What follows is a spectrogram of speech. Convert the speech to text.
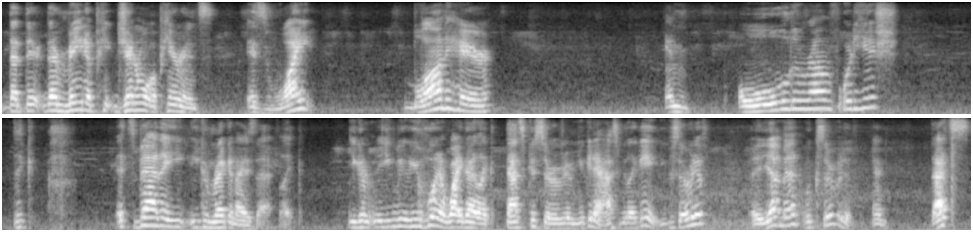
that their their main appe- general appearance is white, blonde hair, and old around forty ish. Like it's bad that you, you can recognize that. Like you can you can, you point a white guy like that's conservative, and you can ask me like, hey, you conservative? Uh, yeah, man, I'm conservative, and that's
